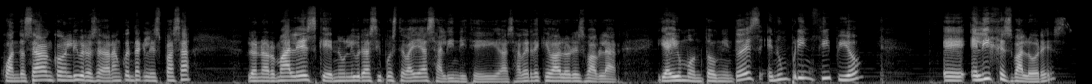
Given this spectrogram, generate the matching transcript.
cuando se hagan con el libro se darán cuenta que les pasa. Lo normal es que en un libro así pues te vayas al índice y digas a ver de qué valores va a hablar y hay un montón. Entonces, en un principio, eh, eliges valores.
